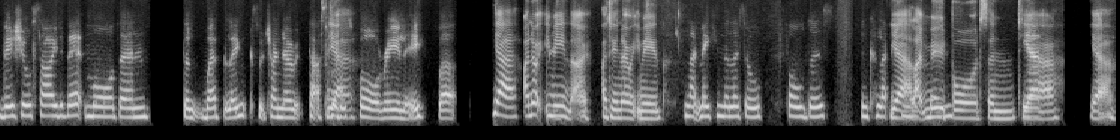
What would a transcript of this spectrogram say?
visual side of it more than the web links, which I know that's what Yeah. it's for really, but Yeah, I know what you mean though. I do know what you mean. Like making the little folders and collecting. Yeah, like mood boards and yeah. Yeah.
